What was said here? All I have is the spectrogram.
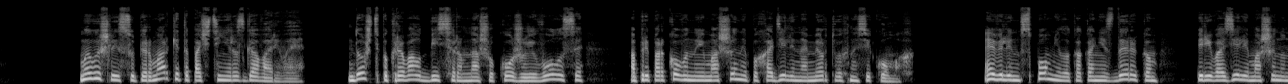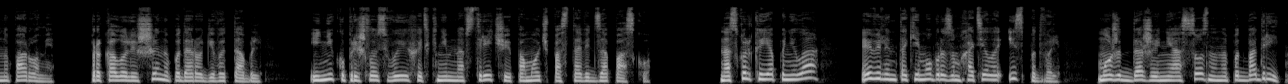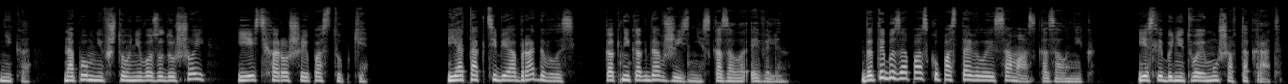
Мы вышли из супермаркета, почти не разговаривая. Дождь покрывал бисером нашу кожу и волосы, а припаркованные машины походили на мертвых насекомых. Эвелин вспомнила, как они с Дереком перевозили машину на пароме, прокололи шину по дороге в Этабль, и Нику пришлось выехать к ним навстречу и помочь поставить запаску. Насколько я поняла, Эвелин таким образом хотела исподволь, может, даже неосознанно подбодрить Ника, напомнив, что у него за душой есть хорошие поступки. «Я так тебе обрадовалась, как никогда в жизни», — сказала Эвелин. «Да ты бы запаску поставила и сама», — сказал Ник, «если бы не твой муж-автократ».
